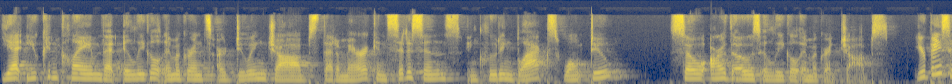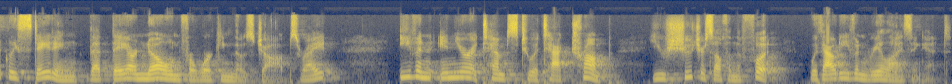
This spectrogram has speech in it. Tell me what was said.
yet you can claim that illegal immigrants are doing jobs that American citizens, including blacks, won't do. So are those illegal immigrant jobs? You're basically stating that they are known for working those jobs, right? Even in your attempts to attack Trump, you shoot yourself in the foot without even realizing it.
